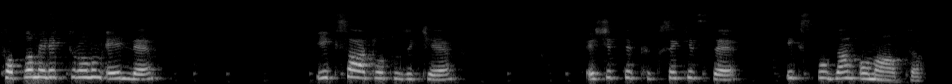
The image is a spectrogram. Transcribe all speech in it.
Toplam elektronum 50. X artı 32 eşittir 48 ise X buradan 16.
